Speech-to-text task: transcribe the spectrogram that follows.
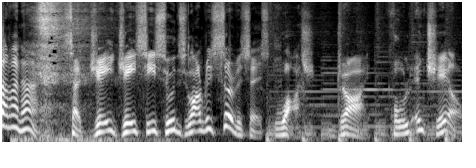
Tara na sa JJC Suits Laundry Services. Wash, dry, fold, and chill.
